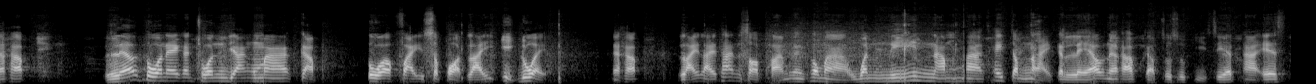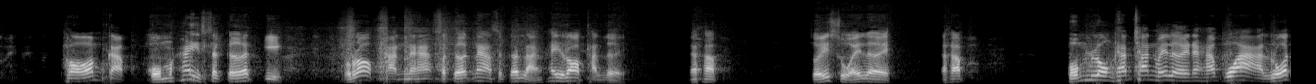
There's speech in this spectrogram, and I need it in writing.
นะครับ แล้วตัวในกันชนยังมากับ ตัวไฟสปอตไลท์อีกด้วยนะครับหลาย ๆ ท่านสอบถามกันเข้ามา วันนี้นำมาให้จำหน่ายกันแล้วนะครับ กับ Suzuki CS RS พร้อมกับผมให้สเกิร์ตอีกรอบคันนะฮะสเกิร์ตหน้าสเกิร์ตหลังให้รอบคันเลยนะครับ สวย ๆ เลยนะครับ ผมลงแคปชั่นไว้เลยนะครับ ว่ารถ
